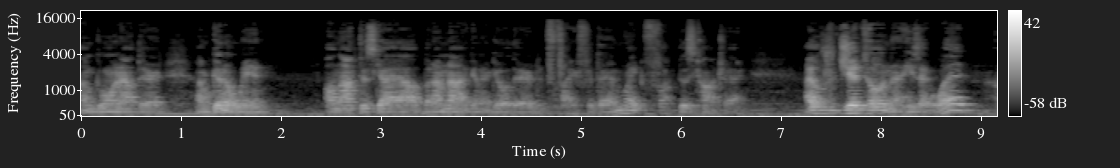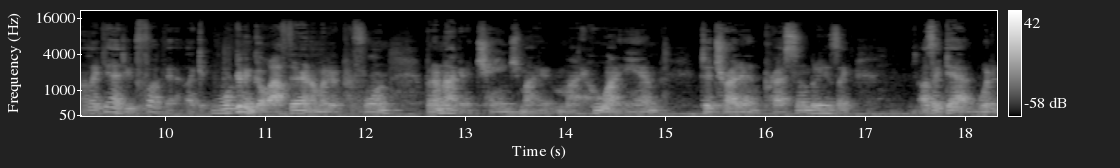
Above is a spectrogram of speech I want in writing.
I'm going out there. I'm gonna win. I'll knock this guy out, but I'm not gonna go there to fight for them. Like, fuck this contract. I legit told him that. He's like, what? I was like, yeah, dude, fuck that. Like, we're gonna go out there and I'm gonna perform, but I'm not gonna change my my who I am to try to impress somebody. It's like I was like, Dad, would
